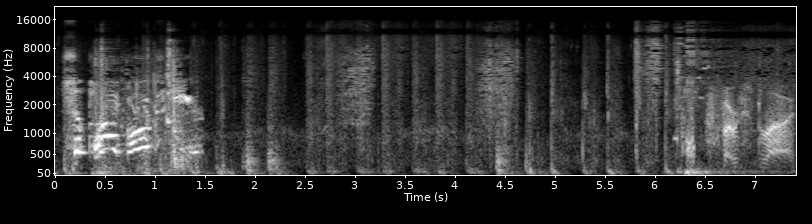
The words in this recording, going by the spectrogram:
Supply box here. First blood.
